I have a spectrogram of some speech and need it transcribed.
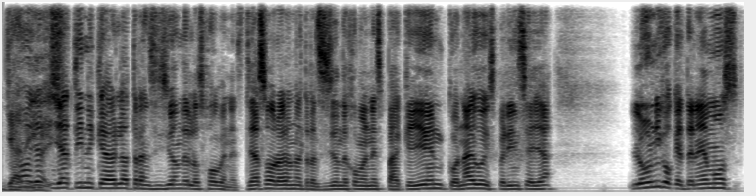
Ya No, ya, ya tiene que haber la transición de los jóvenes. Ya es hora de una transición de jóvenes para que lleguen con algo de experiencia ya. Lo único que tenemos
